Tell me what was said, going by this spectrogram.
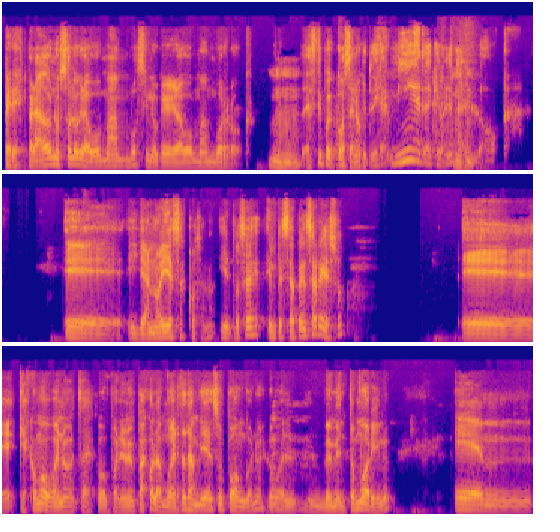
Pérez Prado no solo grabó mambo, sino que grabó mambo rock. Ese tipo de cosas, ¿no? Que tú digas, mierda, que van a estar loca. Eh, y ya no hay esas cosas, ¿no? Y entonces empecé a pensar eso, eh, que es como, bueno, es como ponerme en paz con la muerte también, supongo, ¿no? Es como el, memento mori, ¿no? Em,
